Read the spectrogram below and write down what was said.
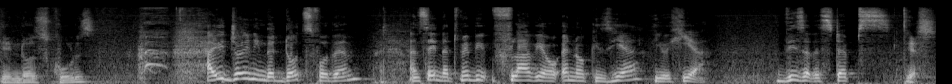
in those schools. Are you joining the dots for them and saying that maybe Flavia or Enock is here, you're here? These are the steps Yes.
